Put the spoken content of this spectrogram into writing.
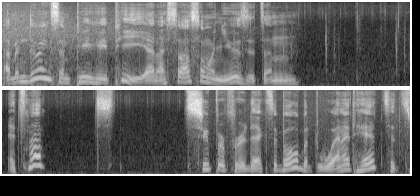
I've been doing some PvP and I saw someone use it and it's not super predictable, but when it hits, it's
